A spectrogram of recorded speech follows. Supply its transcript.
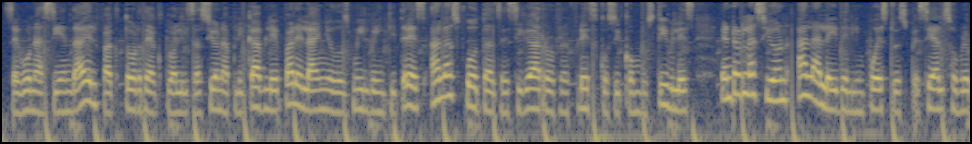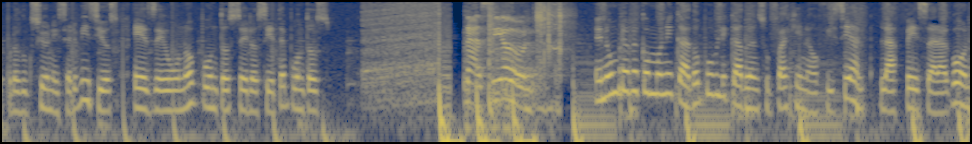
Según Hacienda, el factor de actualización aplicable para el año 2023 a las cuotas de cigarros, refrescos y combustibles en relación a la ley del impuesto especial sobre producción y servicios es de 1.07 puntos. Nación. En un breve comunicado publicado en su página oficial, la FES Aragón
